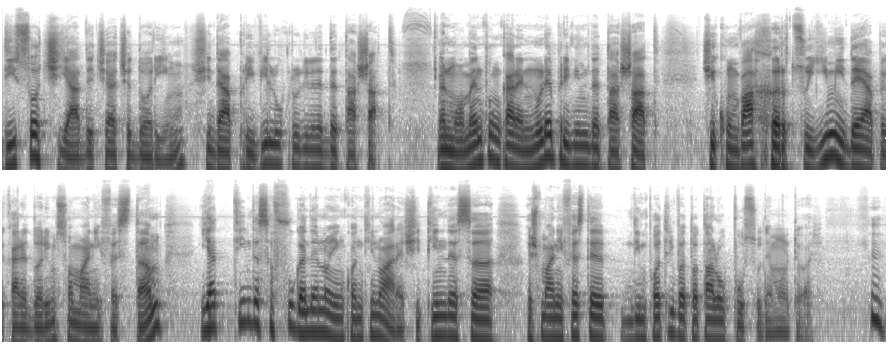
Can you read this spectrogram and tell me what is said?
disocia de ceea ce dorim și de a privi lucrurile detașat. În momentul în care nu le privim detașat ci cumva hărțuim ideea pe care dorim să o manifestăm, ea tinde să fugă de noi în continuare și tinde să își manifeste din potrivă total opusul de multe ori. Hm.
